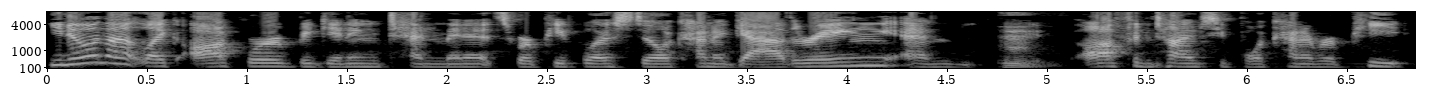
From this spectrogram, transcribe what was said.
you know, in that like awkward beginning 10 minutes where people are still kind of gathering and mm. oftentimes people kind of repeat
